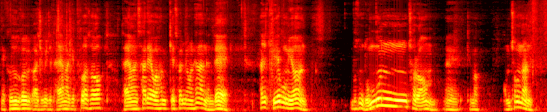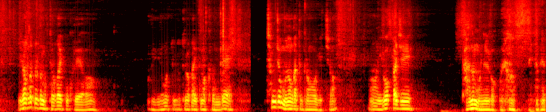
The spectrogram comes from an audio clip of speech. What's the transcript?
네, 그걸 가지고 이제 다양하게 풀어서 다양한 사례와 함께 설명을 해놨는데 사실 뒤에 보면 무슨 논문처럼 예, 이렇게 막 엄청난 이런 것들도 막 들어가 있고 그래요. 네, 이런 것들도 들어가 있고 막 그런데 참조 문헌 같은 그런 거겠죠. 어, 이것까지 다는 못 읽었고요. 왜냐면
